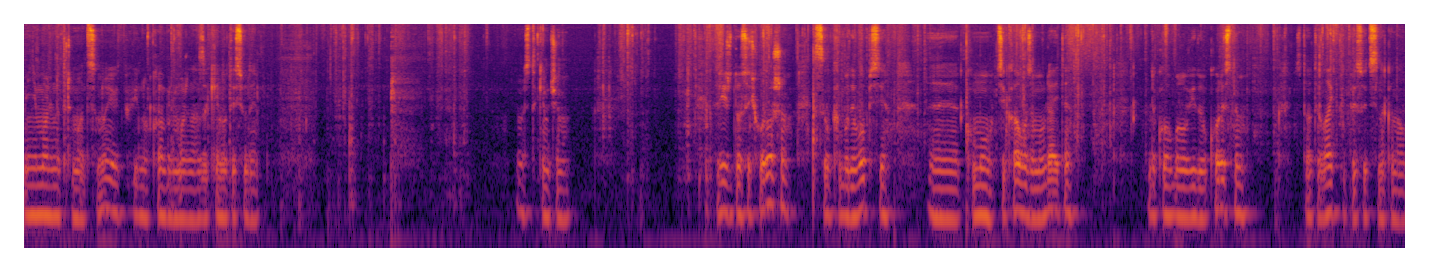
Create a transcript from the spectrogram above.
мінімально триматися. Ну і відповідно кабель можна закинути сюди. Ось таким чином. Річ досить хороша, ссылка буде в описі. Е, Кому цікаво, замовляйте. Для кого було відео корисним, ставте лайк, підписуйтесь на канал.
